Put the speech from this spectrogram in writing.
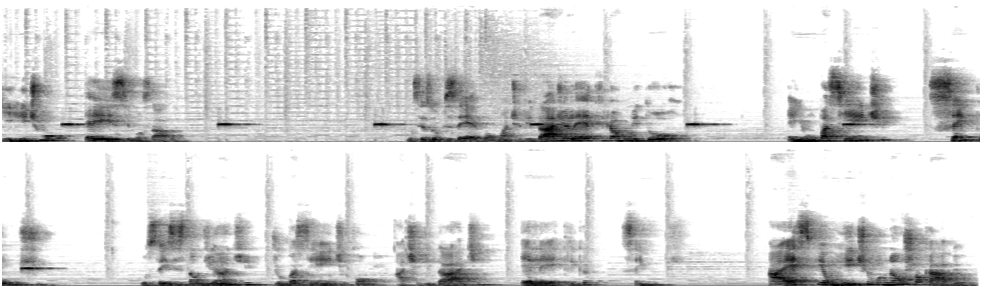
Que ritmo é esse, moçada? Vocês observam uma atividade elétrica ao monitor em um paciente sem pulso. Vocês estão diante de um paciente com atividade elétrica sem pulso. A ESP é um ritmo não chocável.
